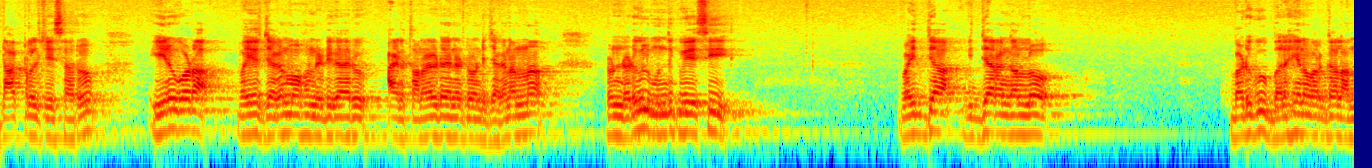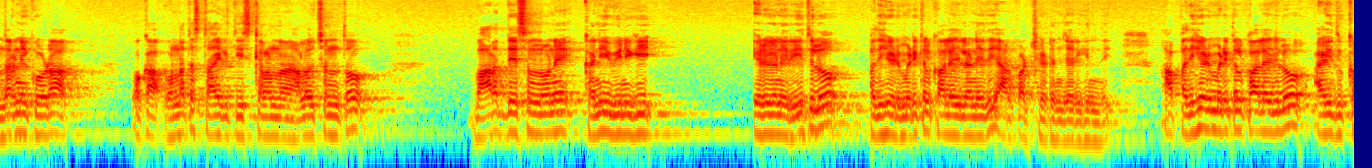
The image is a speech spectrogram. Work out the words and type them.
డాక్టర్లు చేశారు ఈయన కూడా వైఎస్ జగన్మోహన్ రెడ్డి గారు ఆయన తనయుడైనటువంటి జగనన్న రెండు అడుగులు ముందుకు వేసి వైద్య విద్యారంగంలో బడుగు బలహీన వర్గాలందరినీ కూడా ఒక ఉన్నత స్థాయికి తీసుకెళ్ళాలన్న ఆలోచనతో భారతదేశంలోనే కని వినిగి ఎరుగని రీతిలో పదిహేడు మెడికల్ కాలేజీలు అనేది ఏర్పాటు చేయడం జరిగింది. ఆ పదిహేడు మెడికల్ కాలేజీలో ఐదు క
